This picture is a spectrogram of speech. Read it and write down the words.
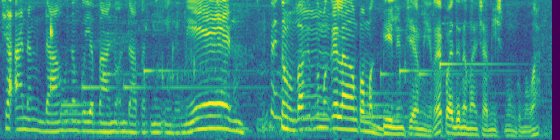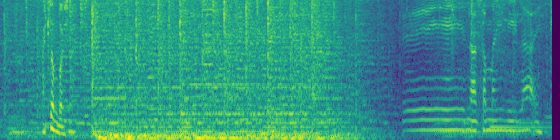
tsaan ang dahon ng guyabano ang dapat mong inumin. Hindi naman, bakit naman kailangan pa magbilin si Amira? Eh, Pwede naman siya mismong gumawa. Asan ba siya? Eh, nasa Maynila eh.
